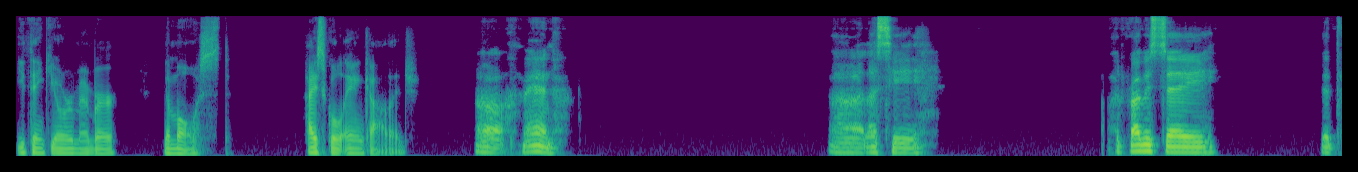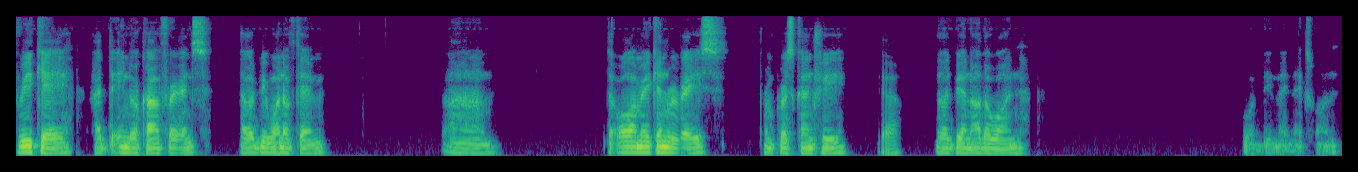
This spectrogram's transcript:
you think you'll remember the most, high school and college. Oh man. Uh, let's see. I'd probably say the 3K at the indoor conference. That would be one of them. Um, the All American race from cross country. Yeah. That would be another one. What would be my next one?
